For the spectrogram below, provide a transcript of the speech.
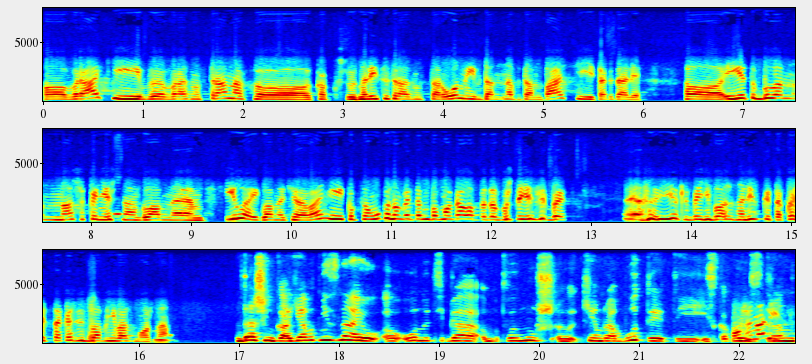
в Ираке и в, разных странах, э, как журналисты с разных сторон, и в Донбассе и так далее. А, и это была наша, конечно, главная сила и главное очарование. И комсомолка нам в этом помогала, потому что если бы, если бы я не была журналисткой, такая, такая жизнь была бы невозможна. Дашенька, я вот не знаю, э, он у тебя, твой муж, э, кем работает и из какой он страны?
